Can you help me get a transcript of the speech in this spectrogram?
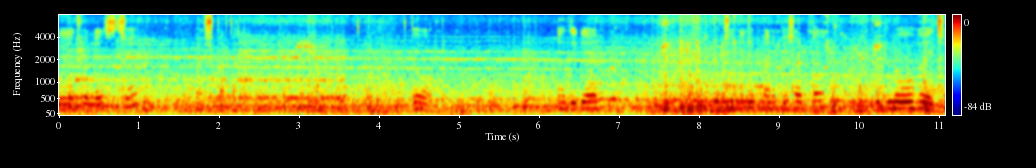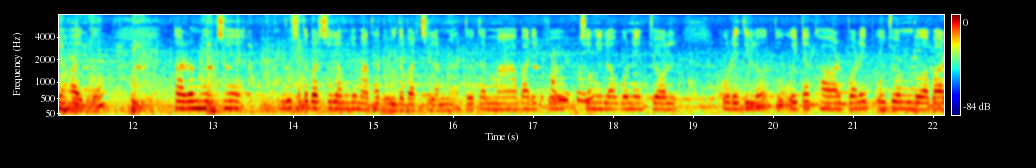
নিয়ে চলে এসছে হাসপাতালে। তো এদিকে চিনি মানে প্রেশারটা লো হয়েছে হয়তো। কারণ হচ্ছে বুঝতে পারছিলাম যে মাথা তুলতে পারছিলাম না। তো তা মা আবার একটু চিনি লবণের জল করে দিল। তো ওইটা খাওয়ার পরে প্রচণ্ড আবার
